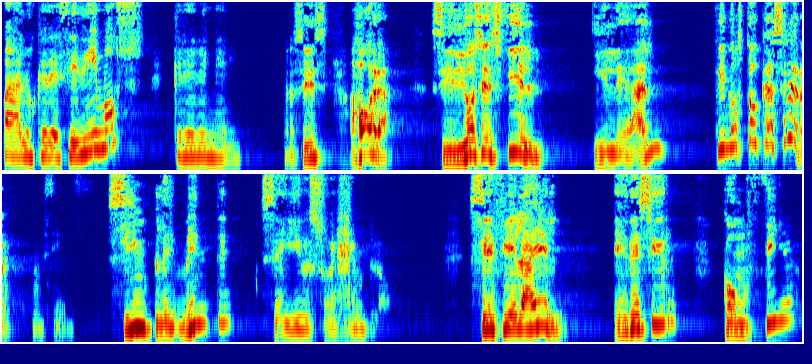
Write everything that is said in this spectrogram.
para los que decidimos creer en Él. Así es. Ahora, si Dios es fiel y leal, ¿qué nos toca hacer? Así es simplemente seguir su ejemplo. Sé fiel a Él, es decir, confía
